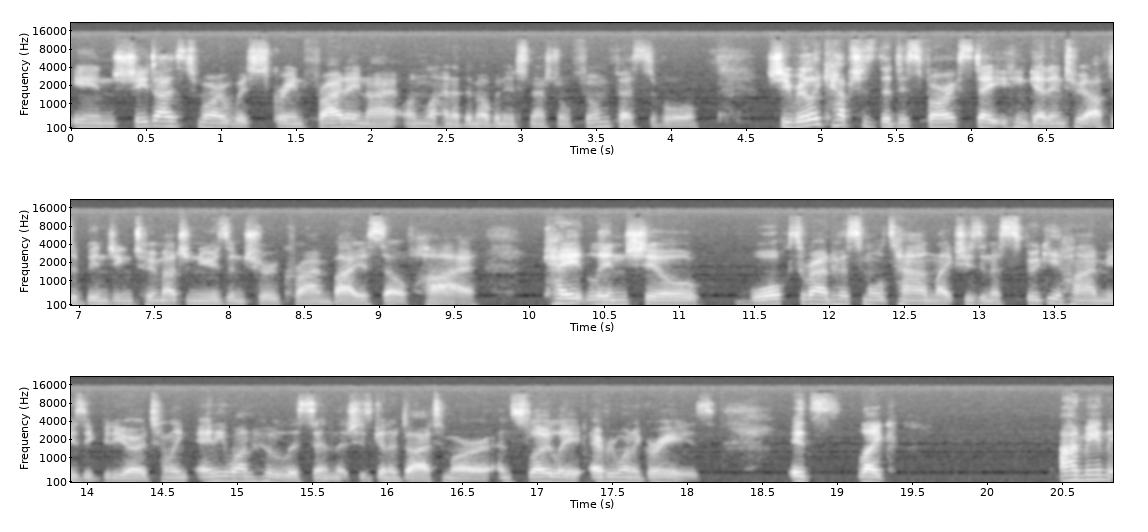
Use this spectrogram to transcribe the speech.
in She Dies Tomorrow, which screened Friday night online at the Melbourne International Film Festival, she really captures the dysphoric state you can get into after binging too much news and true crime by yourself high. Kate Lyn Sheil walks around her small town like she's in a spooky high music video, telling anyone who'll listen that she's going to die tomorrow, and slowly everyone agrees. It's like, I mean,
